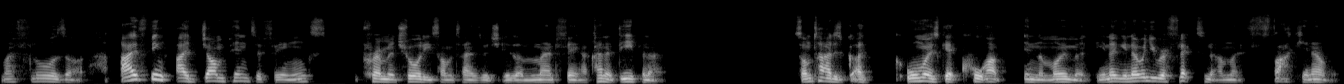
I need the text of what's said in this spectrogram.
My flaws are I think I jump into things prematurely sometimes, which is a mad thing. I kind of deepen that. Sometimes I almost get caught up in the moment. You know, you know when you reflect on it, I'm like, fucking hell,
